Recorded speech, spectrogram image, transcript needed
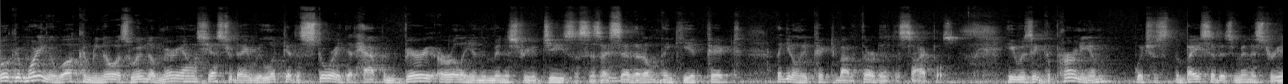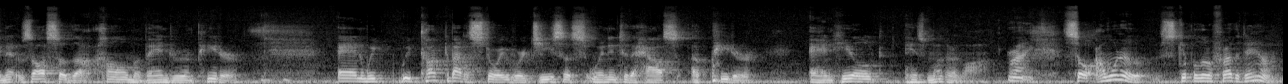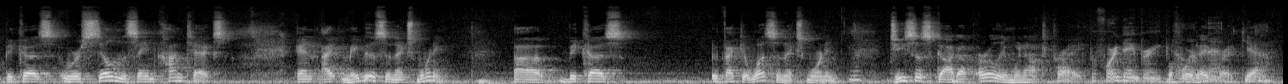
Well, good morning and welcome to Noah's Window. Mary Alice, yesterday we looked at a story that happened very early in the ministry of Jesus. As I said, I don't think he had picked, I think he only picked about a third of the disciples. He was in Capernaum, which was the base of his ministry, and it was also the home of Andrew and Peter. And we, we talked about a story where Jesus went into the house of Peter and healed his mother in law. Right. So I want to skip a little further down because we're still in the same context, and I, maybe it was the next morning, uh, because in fact it was the next morning. Jesus got up early and went out to pray Before daybreak. Before love that. daybreak. Yeah.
